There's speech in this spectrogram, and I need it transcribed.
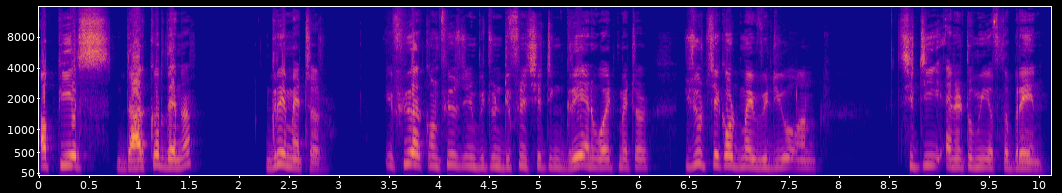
appears darker than a gray matter. If you are confused in between differentiating gray and white matter, you should check out my video on CT anatomy of the brain.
